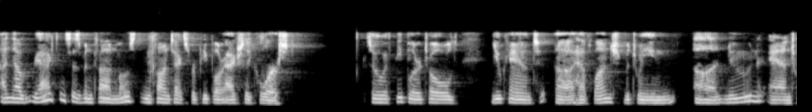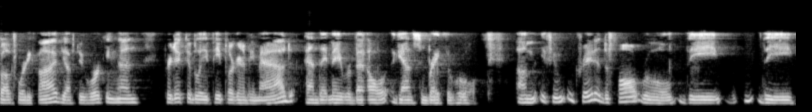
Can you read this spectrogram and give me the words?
And now, reactance has been found most in contexts where people are actually coerced. So, if people are told you can't uh, have lunch between uh, noon and 12:45. You have to be working then. Predictably, people are going to be mad and they may rebel against and break the rule. Um, if you create a default rule, the the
